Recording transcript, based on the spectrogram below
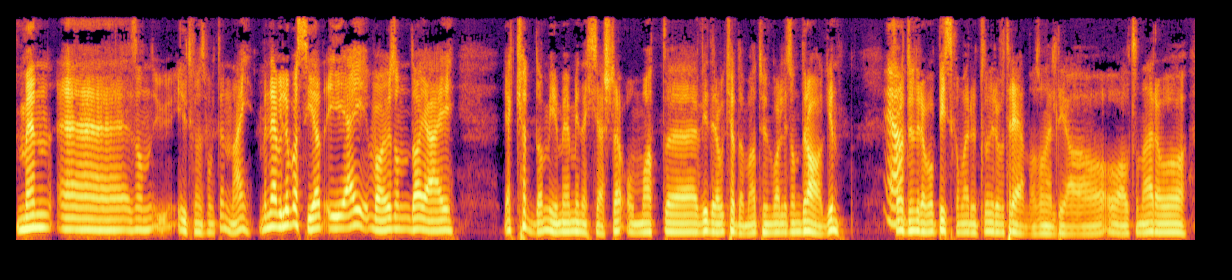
Men eh, sånn i utgangspunktet, nei. Men jeg vil jo bare si at jeg var jo sånn da jeg Jeg kødda mye med min ekskjæreste om at eh, vi drev og kødda med at hun var litt sånn dragen. Ja. For at hun drev og piska meg rundt og drev og trena og sånn hele tida og, og alt sånn der. Og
